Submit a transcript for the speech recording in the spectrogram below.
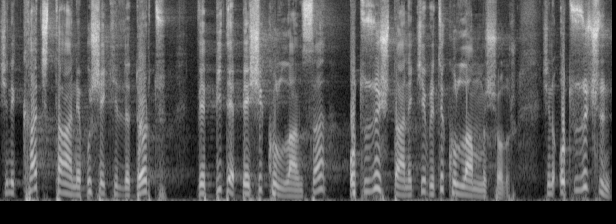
Şimdi kaç tane bu şekilde 4 ve bir de 5'i kullansa 33 tane kibriti kullanmış olur. Şimdi 33'ün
